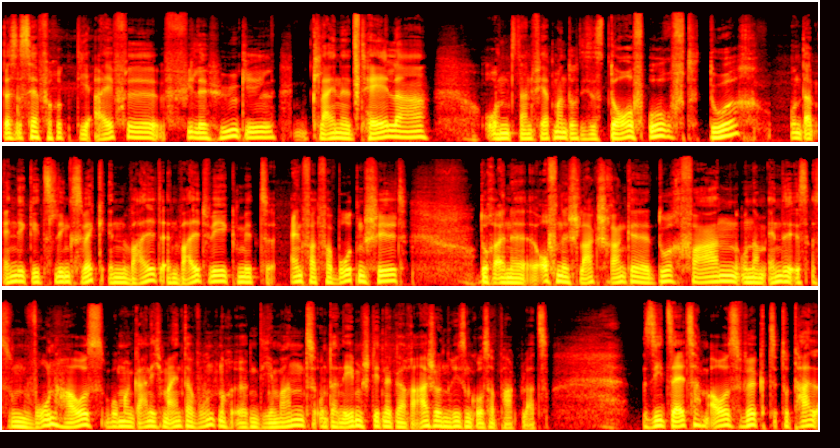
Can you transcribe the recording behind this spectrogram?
Das ist sehr verrückt. Die Eifel, viele Hügel, kleine Täler und dann fährt man durch dieses Dorf Urft durch und am Ende geht's links weg in den Wald, ein Waldweg mit Einfahrt verboten Schild durch eine offene Schlagschranke durchfahren und am Ende ist es so ein Wohnhaus, wo man gar nicht meint, da wohnt noch irgendjemand und daneben steht eine Garage und ein riesengroßer Parkplatz sieht seltsam aus, wirkt total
